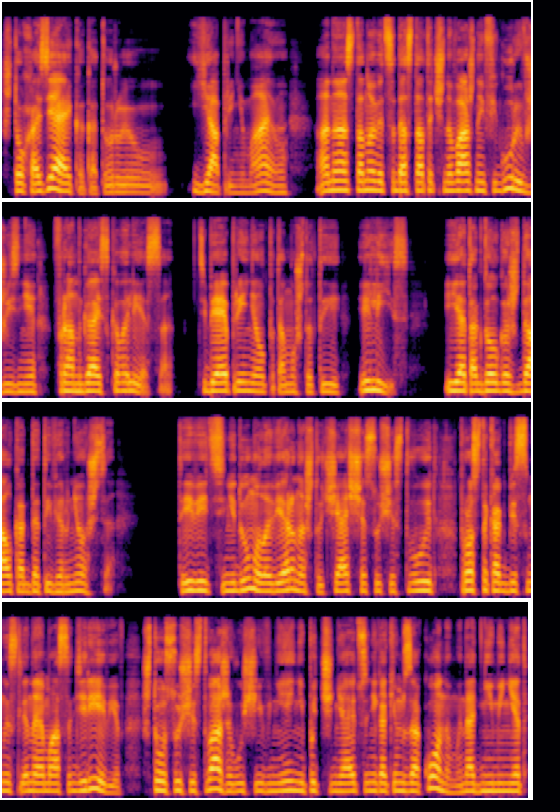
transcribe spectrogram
что хозяйка, которую я принимаю, она становится достаточно важной фигурой в жизни франгайского леса. Тебя я принял, потому что ты Элис, и я так долго ждал, когда ты вернешься. Ты ведь не думала, верно, что чаще существует просто как бессмысленная масса деревьев, что существа, живущие в ней, не подчиняются никаким законам, и над ними нет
